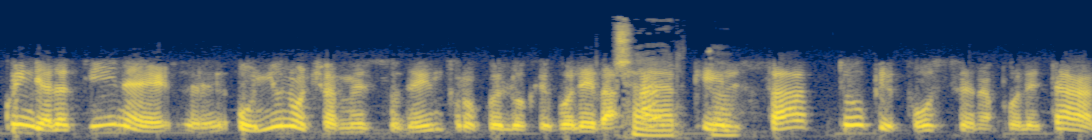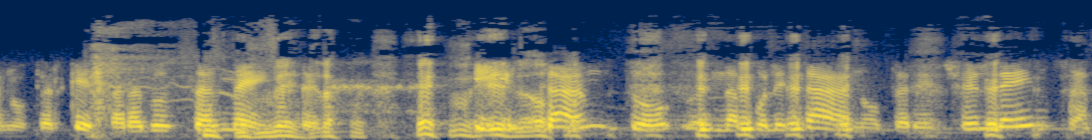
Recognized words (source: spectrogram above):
Quindi alla fine eh, ognuno ci ha messo dentro quello che voleva, Certo. anche il fatto che fosse napoletano, perché È paradossalmente vero, è il vero. santo napoletano per eccellenza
